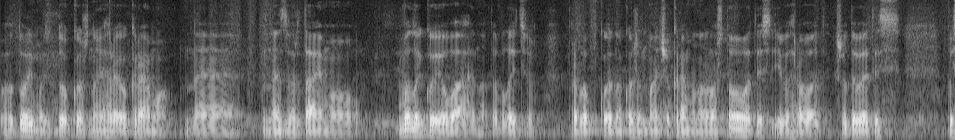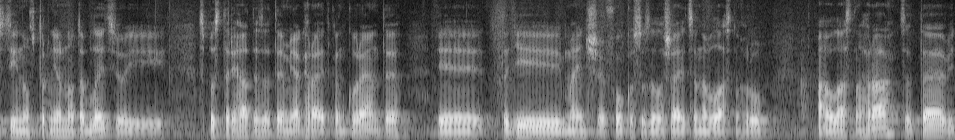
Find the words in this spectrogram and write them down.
готуємось до кожної гри окремо, не, не звертаємо великої уваги на таблицю. Треба на кожен матч окремо налаштовуватись і вигравати. Якщо дивитись постійно в турнірну таблицю і спостерігати за тим, як грають конкуренти, і тоді менше фокусу залишається на власну гру. А власна гра це те, від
